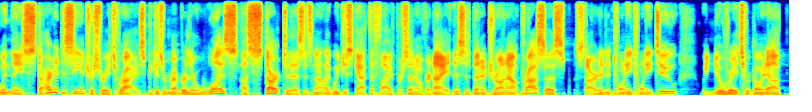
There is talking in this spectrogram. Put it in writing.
When they started to see interest rates rise, because remember, there was a start to this. It's not like we just got to 5% overnight. This has been a drawn out process, started in 2022. We knew rates were going up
